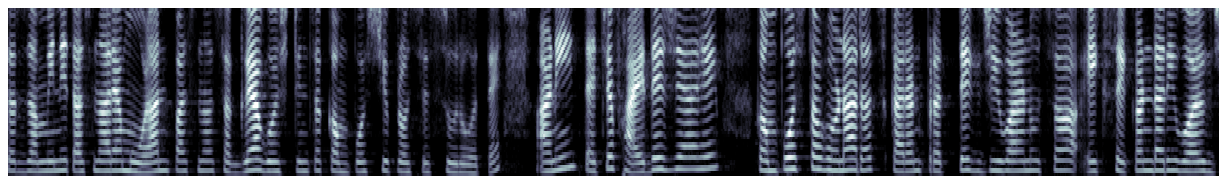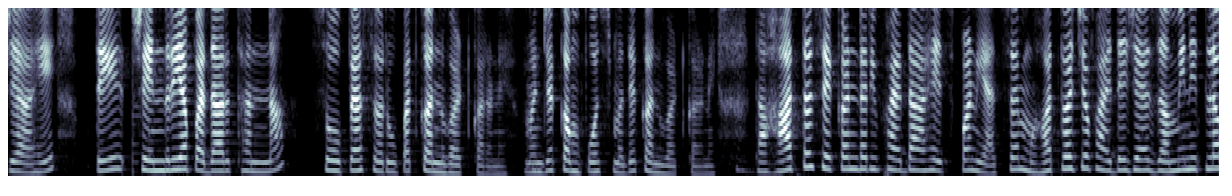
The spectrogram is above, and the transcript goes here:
तर जमिनीत असणाऱ्या मुळांपासनं सगळ्या गोष्टींचं कंपोस्टची प्रोसेस सुरू होते. आणि त्याचे फायदे जे आहे कंपोस्ट तर होणारच कारण प्रत्येक जीवाणूचा एक सेकंडरी वर्क जे आहे ते सेंद्रिय पदार्थांना सोप्या स्वरूपात कन्वर्ट करणे म्हणजे कंपोस्टमध्ये कन्वर्ट करणे. तर हा तर सेकंडरी फायदा आहेच पण याचे महत्त्वाचे फायदे जे आहे जमिनीतलं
